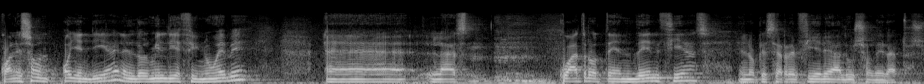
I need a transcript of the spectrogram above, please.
cuáles son hoy en día, en el 2019, eh, las cuatro tendencias en lo que se refiere al uso de datos.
